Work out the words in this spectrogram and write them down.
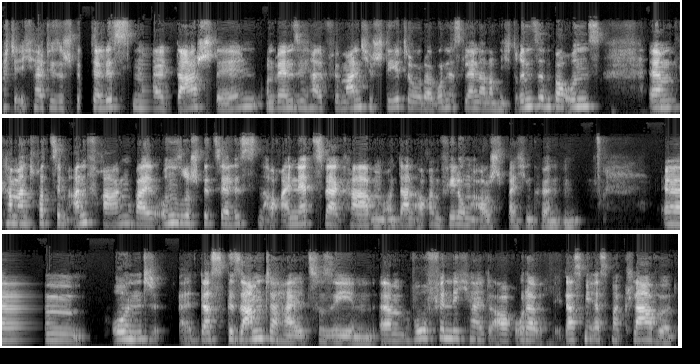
möchte ich halt diese Spezialisten halt darstellen. Und wenn sie halt für manche Städte oder Bundesländer noch nicht drin sind bei uns, ähm, kann man trotzdem anfragen, weil unsere Spezialisten auch ein Netzwerk haben und dann auch Empfehlungen aussprechen könnten. Ähm, und das Gesamte halt zu sehen. Ähm, wo finde ich halt auch, oder dass mir erstmal klar wird,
